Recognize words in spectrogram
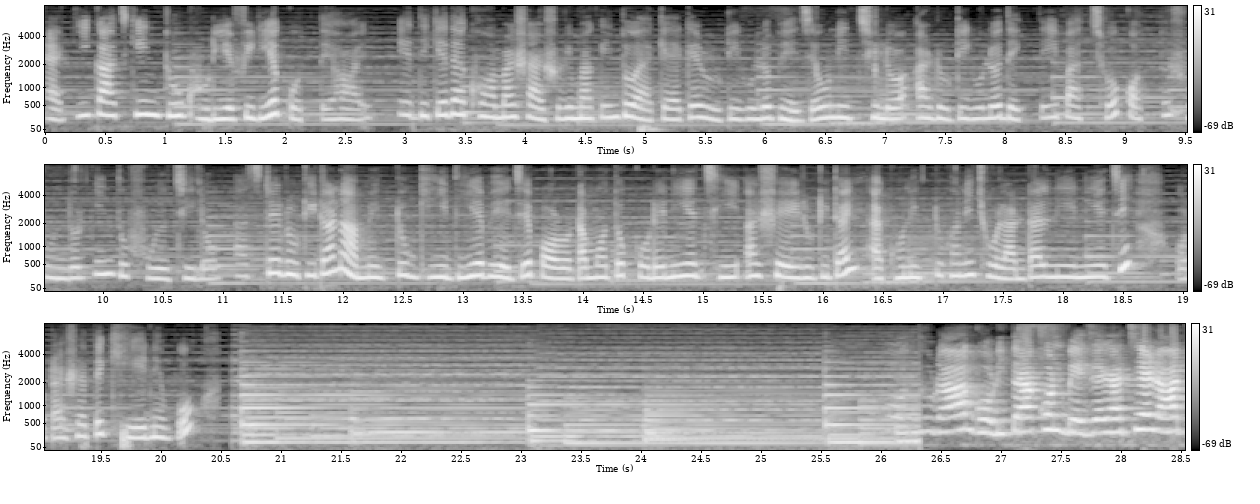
একই কাজ কিন্তু ঘুরিয়ে ফিরিয়ে করতে হয়। এদিকে দেখো আমার শাশুড়ি মা কিন্তু একে একে রুটিগুলো ভেজেও নিচ্ছিল। আর রুটিগুলো দেখতেই পাচ্ছ কত সুন্দর কিন্তু ফুল ছিল। লাস্টের রুটিটা না আমি একটু ঘি দিয়ে ভেজে পরোটা মতো করে নিয়েছি। আর সেই রুটিটাই এখন একটুখানি ছোলার ডাল নিয়ে নিয়েছি। ওটার সাথে খেয়ে নেব। বন্ধুরা, ঘড়িতে এখন বেজে গেছে রাত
